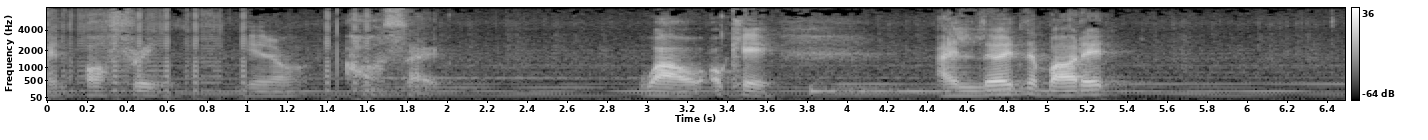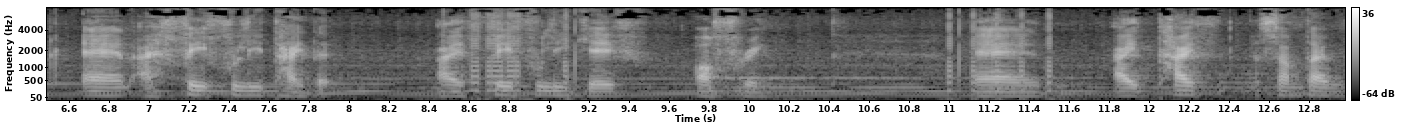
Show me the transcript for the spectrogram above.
and offering you know. I was like wow, okay, I learned about it and I faithfully tithed. I faithfully gave offering. and I tithe sometimes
